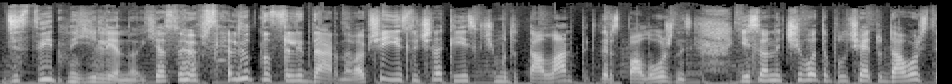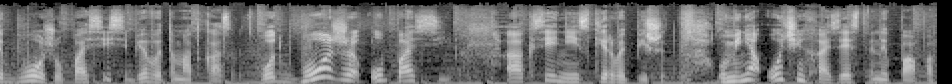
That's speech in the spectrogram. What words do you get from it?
действительно, Елена, я с вами абсолютно солидарна. Вообще, если у человека есть к чему-то талант, предрасположенность, если он от чего-то получает удовольствие, боже, упаси себе в этом отказывать. Вот боже, упаси. А, Ксения из Кирова пишет. У меня очень хозяйственный папа.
